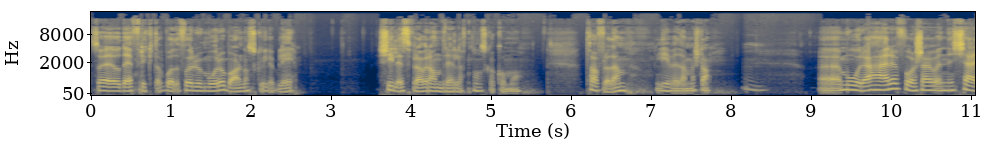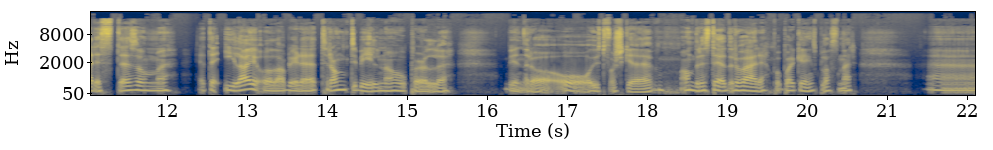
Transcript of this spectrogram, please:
så er jo det frykt av både for mor og barn å skulle bli skilles fra hverandre, eller at noen skal komme og ta fra dem livet deres, da. Mm. Uh, mora her får seg jo en kjæreste som heter Eli, og da blir det trangt i bilen, og Pearl begynner å, å utforske andre steder å være på parkeringsplassen her. Uh,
